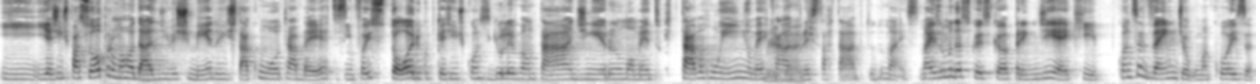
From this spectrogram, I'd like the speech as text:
E, e, a gente passou por uma rodada de investimento, a gente está com outra aberta, assim, foi histórico, porque a gente conseguiu levantar dinheiro no momento que estava ruim o mercado para startup e tudo mais. Mas uma das coisas que eu aprendi é que quando você vende alguma coisa,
